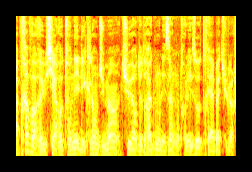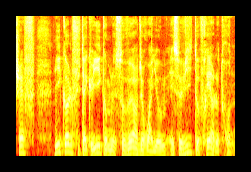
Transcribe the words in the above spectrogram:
Après avoir réussi à retourner les clans d'humains, tueurs de dragons les uns contre les autres et abattu leur chef, Nicole fut accueilli comme le sauveur du royaume et se vit offrir le trône.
